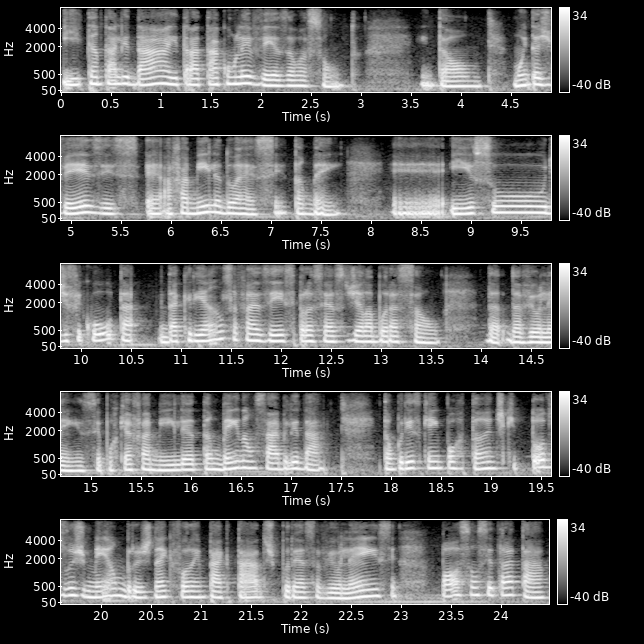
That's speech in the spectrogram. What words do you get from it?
E tentar lidar e tratar com leveza o assunto. Então, muitas vezes é, a família adoece também. É, e isso dificulta da criança fazer esse processo de elaboração da, da, violência, porque a família também não sabe lidar. Então, por isso que é importante que todos os membros né, que foram impactados por essa violência possam se tratar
